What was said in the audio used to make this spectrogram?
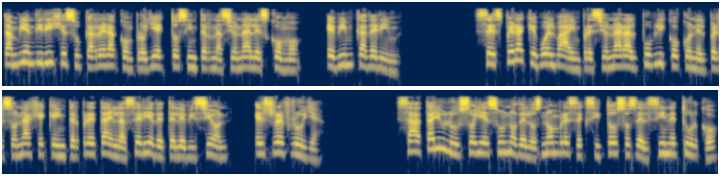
también dirige su carrera con proyectos internacionales como, Evim Kaderim. Se espera que vuelva a impresionar al público con el personaje que interpreta en la serie de televisión, Esref Ruya. Saatay Ulusoy es uno de los nombres exitosos del cine turco,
